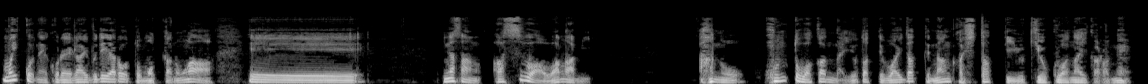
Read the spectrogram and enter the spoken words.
もう一個ね、これライブでやろうと思ったのが、えー、皆さん、明日は我が身。あの、ほんとわかんないよ。だって Y だってなんかしたっていう記憶はないからね。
